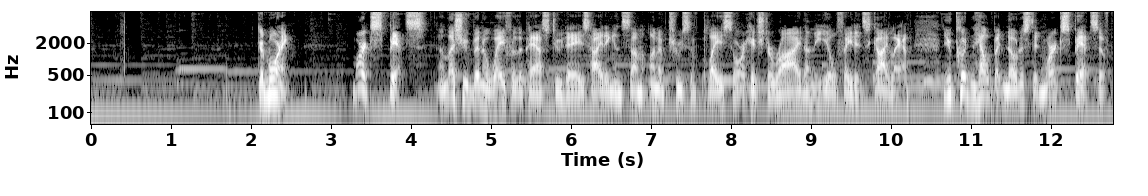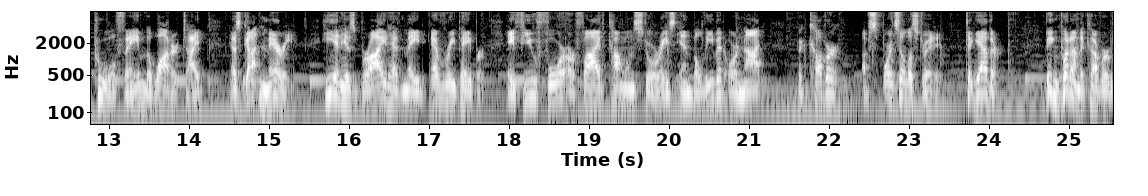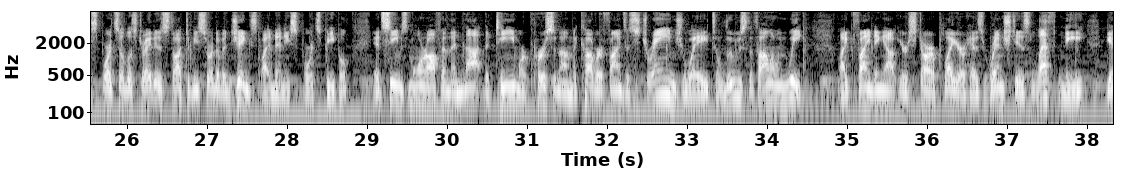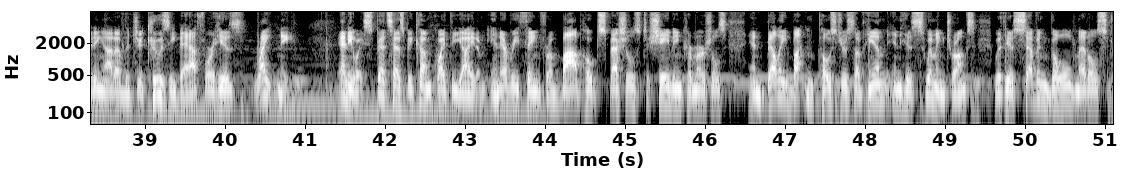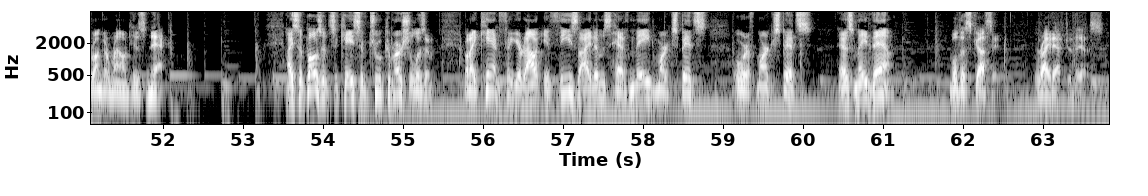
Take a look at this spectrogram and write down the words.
Good morning. Mark Spitz, unless you've been away for the past two days, hiding in some unobtrusive place or hitched a ride on the ill fated Skylab, you couldn't help but notice that Mark Spitz of pool fame, the water type, has gotten married. He and his bride have made every paper, a few four or five column stories, and believe it or not, the cover of Sports Illustrated, together. Being put on the cover of Sports Illustrated is thought to be sort of a jinx by many sports people. It seems more often than not the team or person on the cover finds a strange way to lose the following week, like finding out your star player has wrenched his left knee getting out of the jacuzzi bath for his right knee. Anyway, Spitz has become quite the item in everything from Bob Hope specials to shaving commercials and belly button posters of him in his swimming trunks with his seven gold medals strung around his neck. I suppose it's a case of true commercialism, but I can't figure out if these items have made Mark Spitz or if Mark Spitz has made them. We'll discuss it right after this.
